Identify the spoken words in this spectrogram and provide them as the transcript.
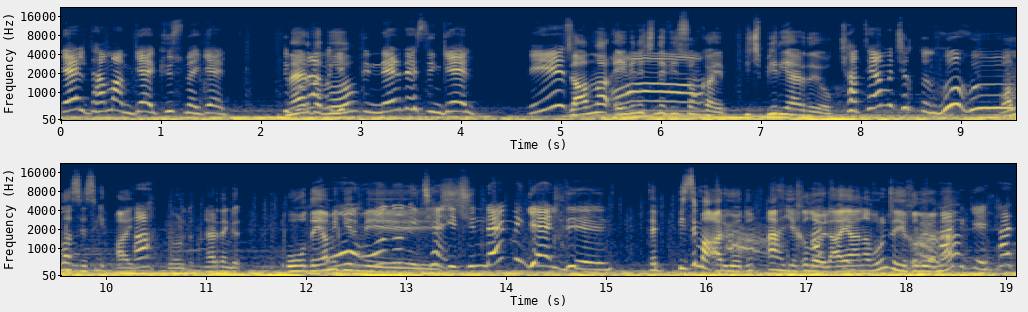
Gel tamam gel küsme gel. Spora Nerede mı bu? gittin? Neredesin gel. Wilson. Canlar evin içinde Aa. Wilson kayıp. Hiçbir yerde yok. Çatıya mı çıktın? Hu hu. Vallahi sesi ay Hah. gördüm. Nereden gö O odaya mı O- girmiş? Onun içe- içinden mi geldin? Sen bizi mi arıyordun? Ah yıkıl öyle. Ayağına vurunca yıkılıyorsun ha. Hadi gel hadi.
